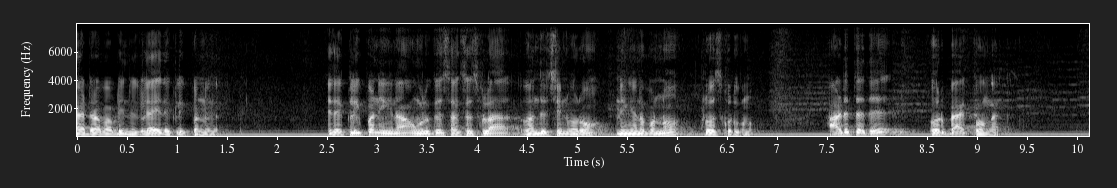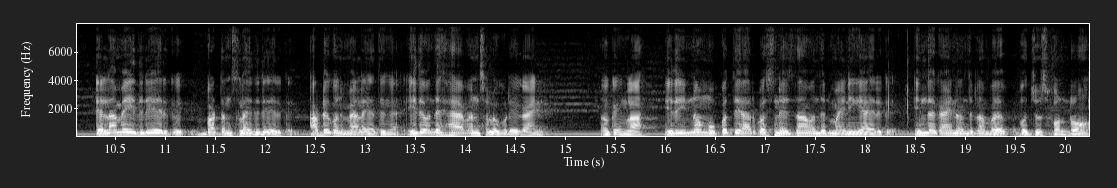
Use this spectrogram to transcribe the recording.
ஏர்ட்ராப் அப்படின்னு இருக்குல்ல இதை கிளிக் பண்ணுங்கள் இதை கிளிக் பண்ணிங்கன்னா உங்களுக்கு சக்ஸஸ்ஃபுல்லாக வந்துருச்சுன்னு வரும். நீங்கள் என்ன பண்ணணும்? க்ளோஸ் கொடுக்கணும். அடுத்தது ஒரு பேக் போங்க. எல்லாமே இதுலேயே இருக்குது பட்டன்ஸ்லாம் இதுலேயே இருக்குது அப்படியே கொஞ்சம் மேலே ஏற்றுங்க இது வந்து ஹேவன் சொல்லக்கூடிய காயின் ஓகேங்களா இது இன்னும் முப்பத்தி ஆறு பர்சன்டேஜ் தான் வந்துட்டு மைனிங்காக இருக்குது இந்த காயின் வந்துட்டு நம்ம இப்போ சூஸ் பண்ணுறோம்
